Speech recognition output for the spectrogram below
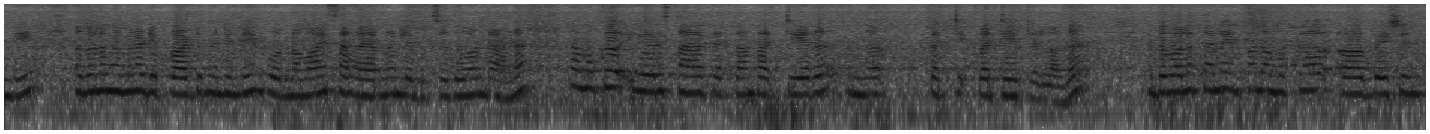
പഞ്ചായത്തിന്റെയും അതുപോലെ നമ്മുടെ ഡിപ്പാർട്ട്മെന്റിന്റെയും പൂർണമായ സഹകരണം ലഭിച്ചതുകൊണ്ടാണ് നമുക്ക് ഈ ഒരു സ്ഥാനത്ത് എത്താൻ പറ്റിയത് എന്ന് പറ്റി പറ്റിയിട്ടുള്ളത്. അതുപോലെ തന്നെ ഇപ്പോൾ നമുക്ക് പേഷ്യന്റ്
